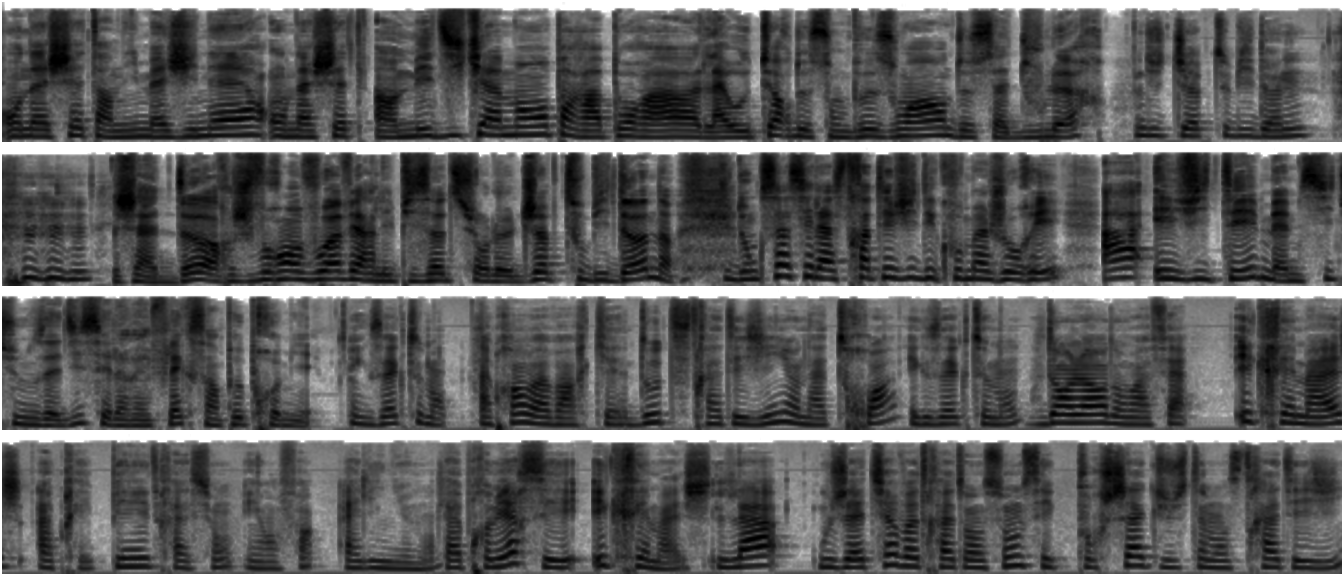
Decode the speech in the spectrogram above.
on achète un imaginaire, on achète un médicament par rapport à la hauteur de son besoin, de sa douleur. Du job to be done. J'adore. Je vous renvoie vers l'épisode sur le job to be done. Donc ça, c'est la stratégie des coûts majorés à éviter, même si tu nous as dit c'est le réflexe un peu premier. Exactement. Après, on va voir qu'il y a d'autres stratégies. Il y en a trois exactement. Dans l'ordre, on va faire écrémage, après pénétration et enfin alignement. La première, c'est écrémage. Là où j'attire votre attention, c'est que pour chaque justement stratégie,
